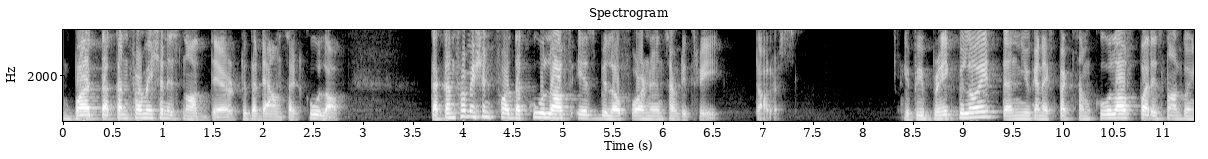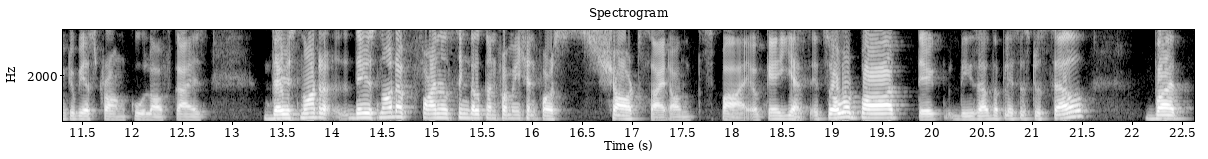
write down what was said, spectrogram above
but the confirmation is not there to the downside cool off. The confirmation for the cool off is below $473. If we break below it, then you can expect some cool off, but it's not going to be a strong cool off, guys. There is not a, there is not a final single confirmation for short side on SPY. Okay, yes, it's overbought. They, these are the places to sell, but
